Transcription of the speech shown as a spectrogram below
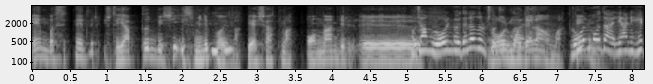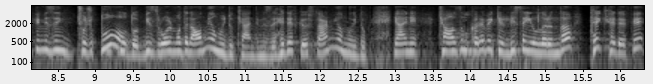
en basit nedir? İşte yaptığın bir şey ismini koymak, yaşatmak. Ondan bir e, Hocam rol model alır çocuklar. rol model almak Rol mi? model yani hepimizin çocukluğu oldu. Biz rol model almıyor muyduk kendimize? Hedef göstermiyor muyduk? Yani Kazım Karabekir lise yıllarında tek hedefi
